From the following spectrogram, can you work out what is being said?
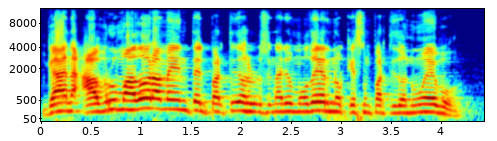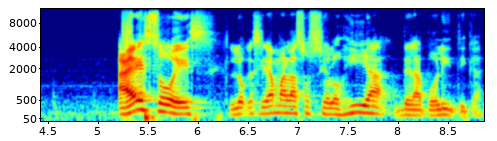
gana abrumadoramente el Partido Revolucionario Moderno, que es un partido nuevo. A eso es lo que se llama la sociología de la política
